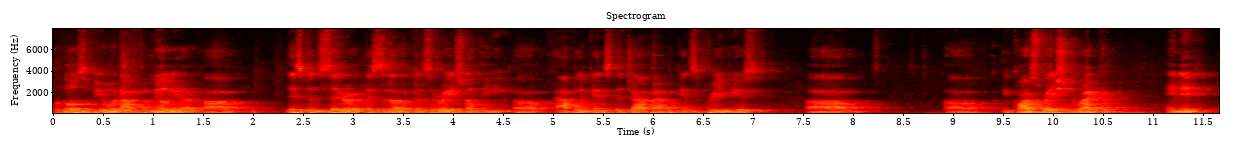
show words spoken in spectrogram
For those of you who are not familiar, uh, this consider this is a consideration of the uh, applicants, the job applicants' previous uh, uh, incarceration record, and it,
